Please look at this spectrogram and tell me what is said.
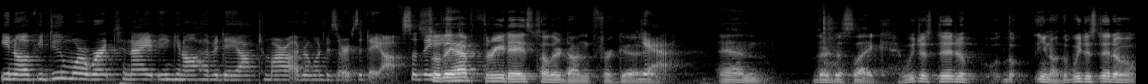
you know, if you do more work tonight, then you can all have a day off tomorrow. Everyone deserves a day off. So they so they have three days till they're done for good. yeah. and they're just like, we just did a, you know, we just did a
